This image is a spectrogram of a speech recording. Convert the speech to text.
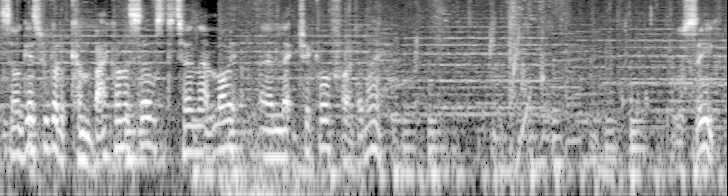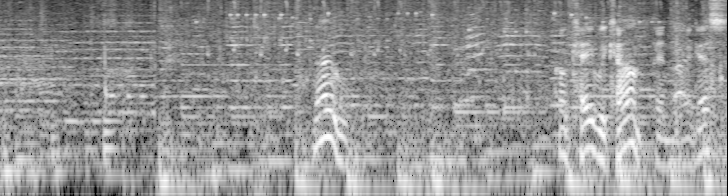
so I guess we've got to come back on ourselves to turn that light electric off. I don't know. We'll see. No. Okay, we can't then, I guess.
